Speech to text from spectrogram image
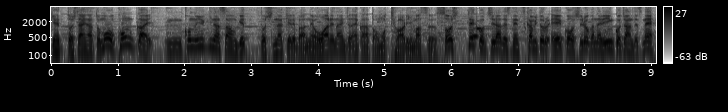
ゲットしたいなと、もう今回、ん、このユキナさんをゲットしなければね、終われないんじゃないかなと思っております。そしてこちらですね、掴み取る栄光、白金凛子ちゃんですね。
